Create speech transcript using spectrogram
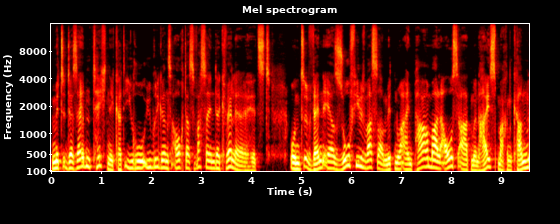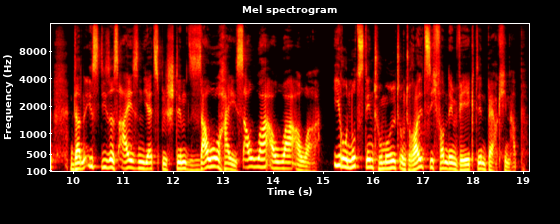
Mit derselben Technik hat Iro übrigens auch das Wasser in der Quelle erhitzt, und wenn er so viel Wasser mit nur ein paar Mal ausatmen heiß machen kann, dann ist dieses Eisen jetzt bestimmt sauheiß. Aua, aua, aua. Iro nutzt den Tumult und rollt sich von dem Weg den Berg hinab.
